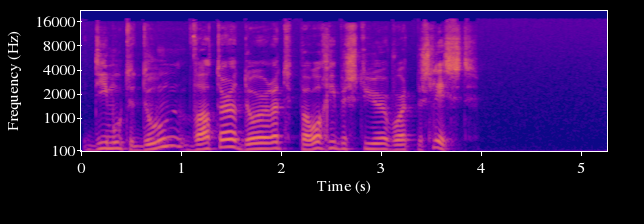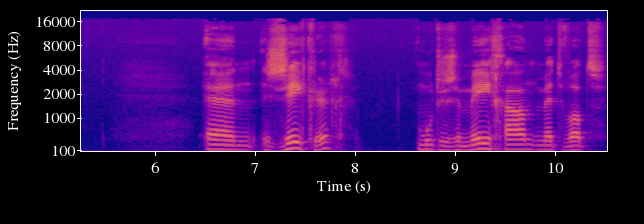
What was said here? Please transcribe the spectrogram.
die moeten doen wat er door het parochiebestuur wordt beslist. En zeker moeten ze meegaan met wat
